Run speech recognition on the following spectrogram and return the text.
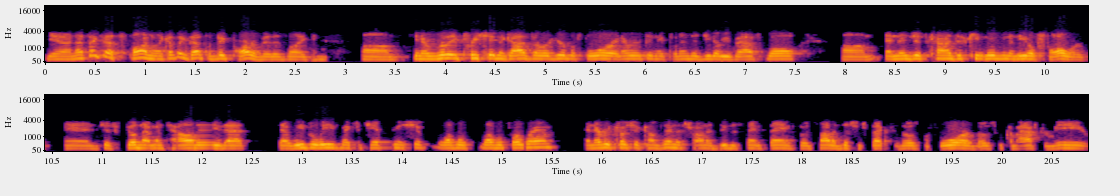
Yeah, and I think that's fun. Like, I think that's a big part of it. Is like, um, you know, really appreciating the guys that were here before and everything they put into GW basketball um, and then just kind of just keep moving the needle forward and just build that mentality that that we believe makes a championship level level program. And every coach that comes in is trying to do the same thing. So it's not a disrespect to those before, those who come after me, or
